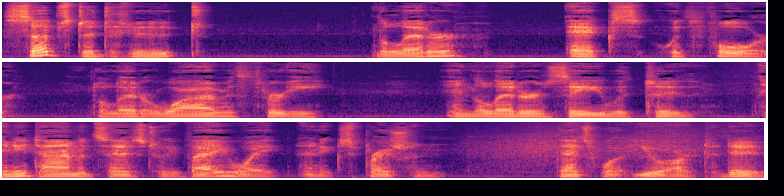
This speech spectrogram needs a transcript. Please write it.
substitute the letter X with 4 the letter Y with 3, and the letter Z with 2. Anytime it says to evaluate an expression, that's what you are to do.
